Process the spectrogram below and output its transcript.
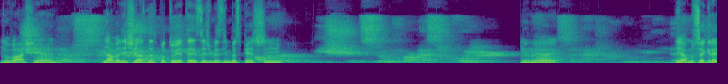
No właśnie. Nawet jeśli nas despotuje, to jesteśmy z nim bezpieczni. Nie no, ja... Ja muszę grę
